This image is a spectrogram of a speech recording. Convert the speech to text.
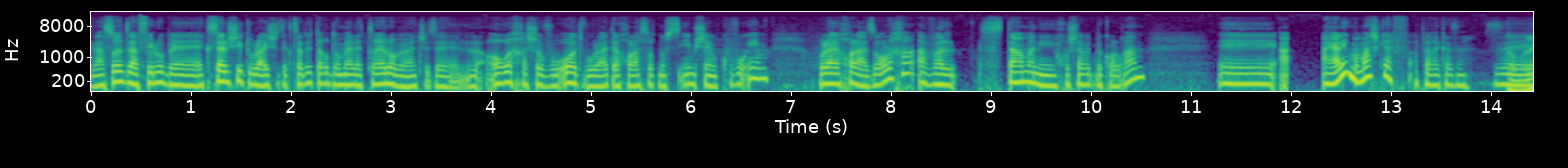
לעשות את זה אפילו באקסל שיט אולי, שזה קצת יותר דומה לטרלו באמת, שזה לאורך השבועות, ואולי אתה יכול לעשות נושאים שהם קבועים, אולי יכול לעזור לך, אבל סתם אני חושבת בקול רם. Uh, היה לי ממש כיף, הפרק הזה. זה... גם לי.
